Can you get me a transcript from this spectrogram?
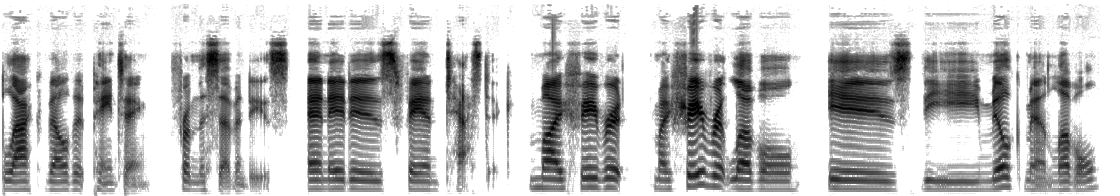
black velvet painting from the 70s and it is fantastic. My favorite my favorite level is the milkman level.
